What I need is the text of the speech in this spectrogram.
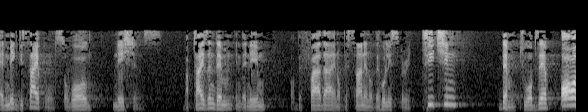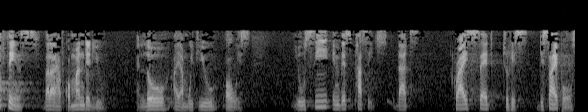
and make disciples of all nations, baptizing them in the name of the Father and of the Son and of the Holy Spirit, teaching them to observe all things that I have commanded you. And lo, I am with you always. You see in this passage that Christ said to his disciples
